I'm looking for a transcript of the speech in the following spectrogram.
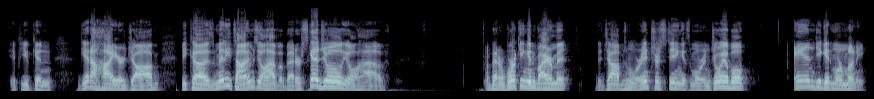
if you can get a higher job because many times you'll have a better schedule, you'll have a better working environment, the job's more interesting, it's more enjoyable, and you get more money.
